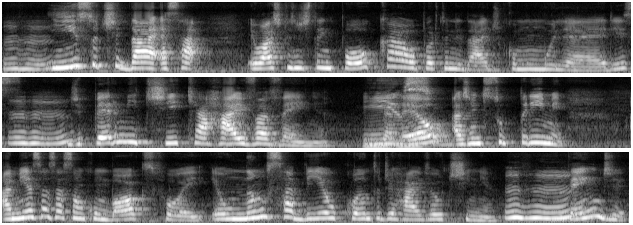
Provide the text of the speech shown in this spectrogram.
Uhum. E isso te dá essa. Eu acho que a gente tem pouca oportunidade como mulheres Uhum. de permitir que a raiva venha. Entendeu? Isso. A gente suprime. A minha sensação com o box foi, eu não sabia o quanto de raiva eu tinha. Uhum. Entende?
